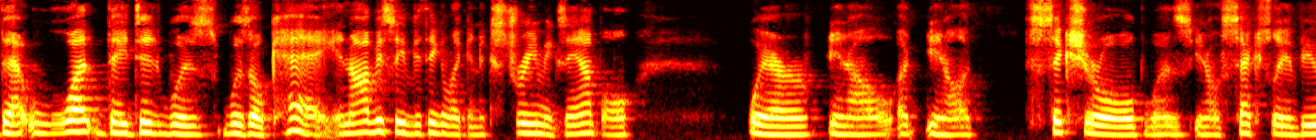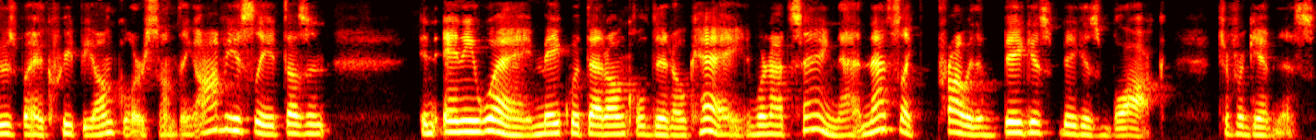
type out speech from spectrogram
that what they did was was okay. And obviously, if you think of like an extreme example, where you know a you know a six year old was you know sexually abused by a creepy uncle or something, obviously it doesn't in any way make what that uncle did okay. We're not saying that, and that's like probably the biggest biggest block to forgiveness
